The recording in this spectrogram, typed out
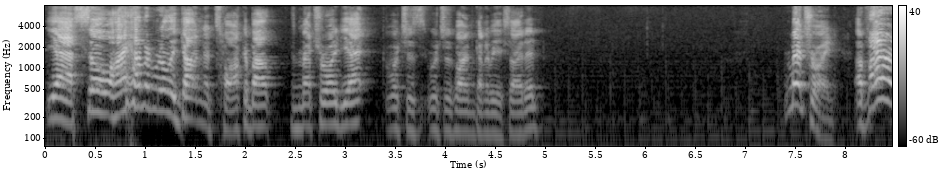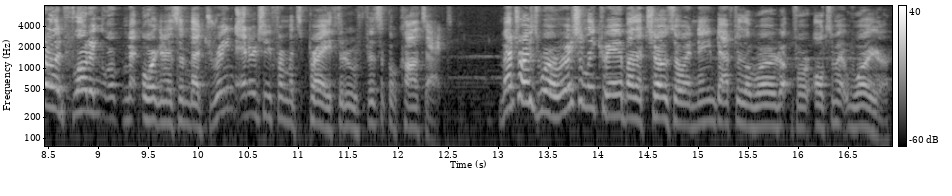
Yeah, so I haven't really gotten to talk about Metroid yet, which is which is why I'm going to be excited. Metroid, a virulent floating organism that drained energy from its prey through physical contact. Metroids were originally created by the Chozo and named after the word for Ultimate Warrior.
